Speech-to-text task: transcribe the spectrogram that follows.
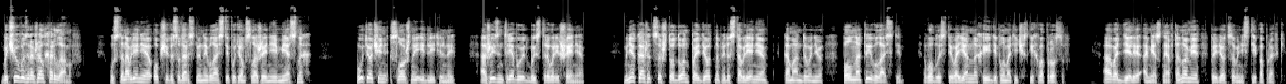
Бычу возражал Харламов. Установление общегосударственной власти путем сложения местных — путь очень сложный и длительный а жизнь требует быстрого решения. Мне кажется, что Дон пойдет на предоставление командованию полноты власти в области военных и дипломатических вопросов, а в отделе о местной автономии придется внести поправки.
